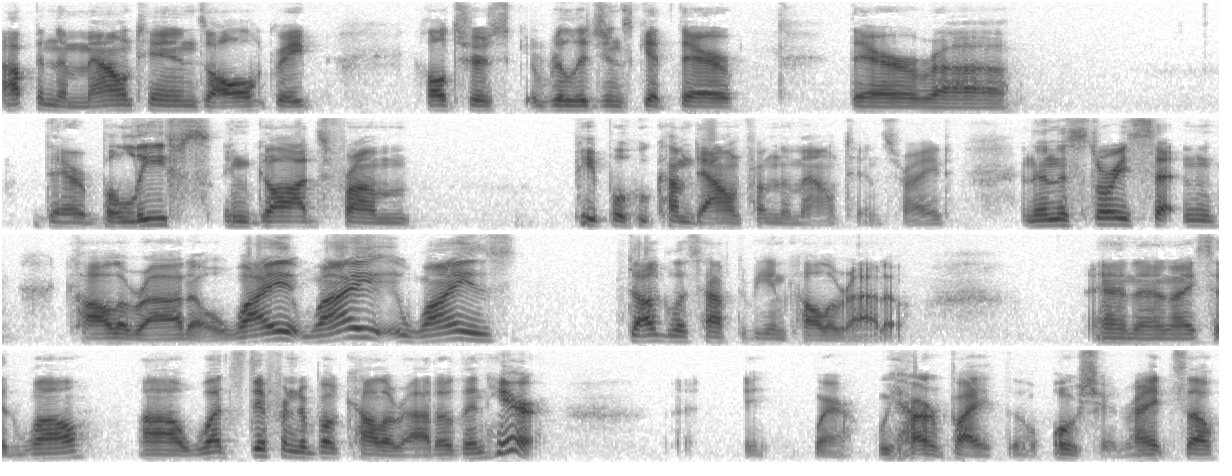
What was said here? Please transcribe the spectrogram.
up in the mountains? All great cultures, religions get their their uh, their beliefs in gods from people who come down from the mountains, right? And then the story's set in Colorado. Why why why is Douglas have to be in Colorado? And then I said, well, uh, what's different about Colorado than here, where we are by the ocean, right? So,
